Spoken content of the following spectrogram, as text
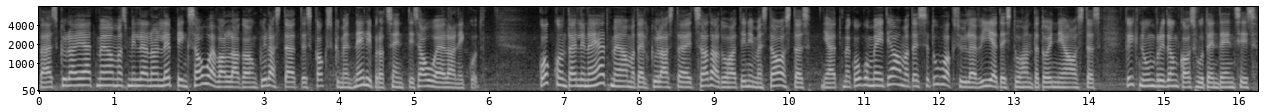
Pääsküla jäätmejaamas, millel on leping Saue vallaga, on külastajatest kakskümmend neli protsenti Saue elanikud kokku on Tallinna jäätmejaamadel külastajaid sada tuhat inimest aastas. jäätmekogumeid jaamadesse tuuakse üle viieteist tuhande tonni aastas. kõik numbrid on kasvutendentsis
